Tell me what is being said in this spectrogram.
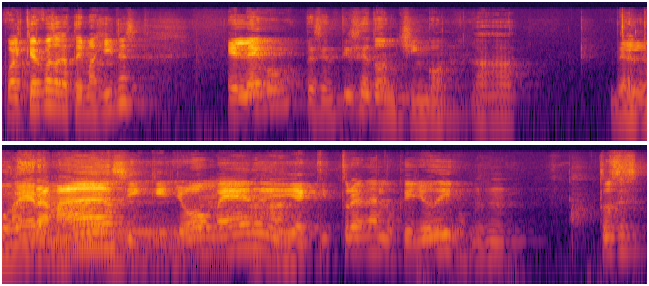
cualquier cosa que te imagines, el ego de sentirse don chingón. Ajá. Del El poder, más El- y que yo mero Ajá. y aquí truena lo que yo digo. Entonces,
